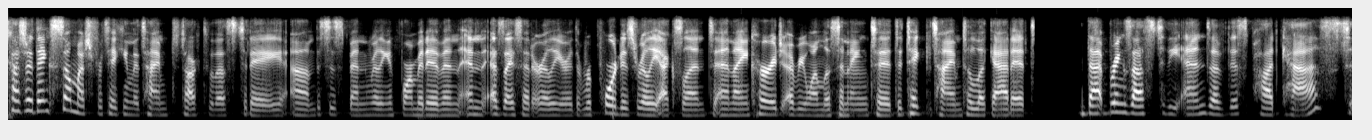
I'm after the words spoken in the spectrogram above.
Kasra, thanks so much for taking the time to talk to us today. Um, this has been really informative. And, and as I said earlier, the report is really excellent. And I encourage everyone listening to, to take the time to look at it. That brings us to the end of this podcast.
